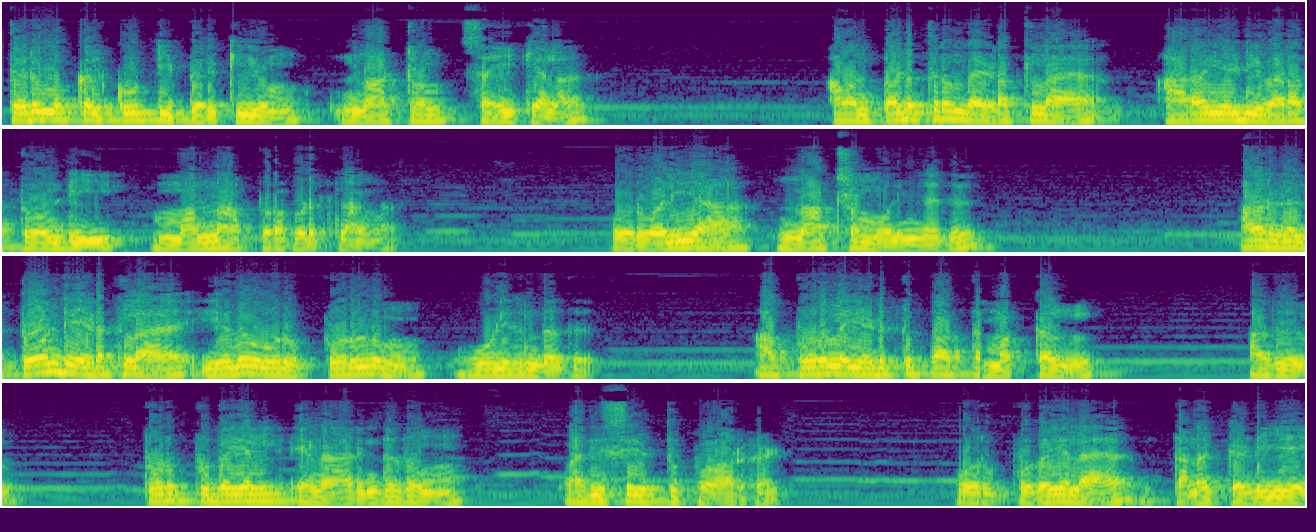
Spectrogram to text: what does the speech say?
தெருமக்கள் கூட்டி பெருக்கியும் நாற்றம் சகிக்கல. அவன் படுத்திருந்த இடத்துல அரையடி வர தோண்டி மண்ணை அப்புறப்படுத்தினாங்க. ஒரு வழியா நாற்றம் ஒழிஞ்சது. அவர்கள் தோண்டிய இடத்துல ஏதோ ஒரு பொருளும் ஒளிர்ந்தது. அப்பொருளை எடுத்து பார்த்த மக்கள் அது பொற்புதையல் என அறிந்ததும் அதிசயித்து போனார்கள். ஒரு புதையல தனக்கடியே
